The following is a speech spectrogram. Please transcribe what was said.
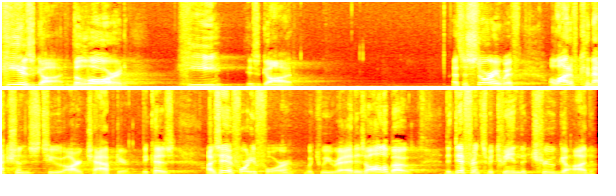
He is God. The Lord, He is God. That's a story with a lot of connections to our chapter because Isaiah 44, which we read, is all about the difference between the true God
